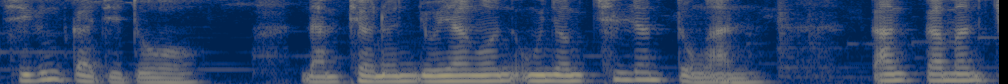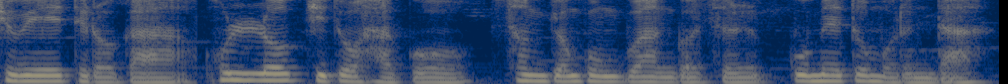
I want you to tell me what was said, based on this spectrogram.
지금까지도 남편은 요양원 운영 7년 동안 깜깜한 교회에 들어가 홀로 기도하고 성경 공부한 것을 꿈에도 모른다.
